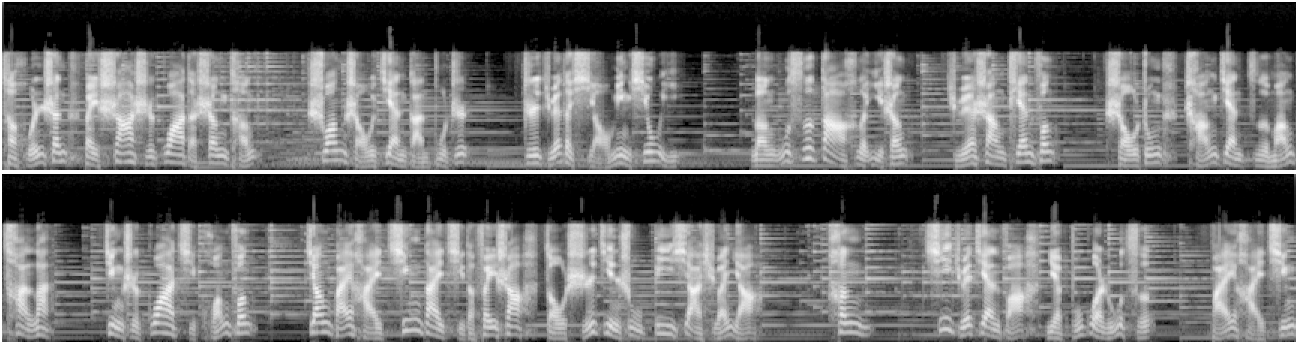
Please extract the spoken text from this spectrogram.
他浑身被沙石刮得生疼，双手渐感不支，只觉得小命休矣。冷无私大喝一声，绝上天风，手中长剑紫芒灿烂，竟是刮起狂风，将白海清带起的飞沙走石尽数逼下悬崖。哼，七绝剑法也不过如此。白海清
